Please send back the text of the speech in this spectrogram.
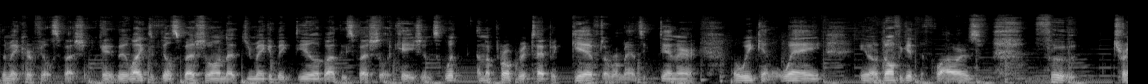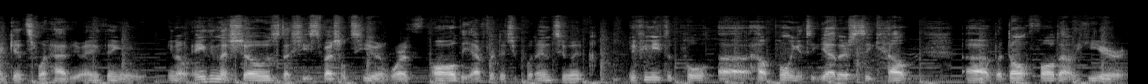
to make her feel special. Okay, they like to feel special, and that you make a big deal about these special occasions with an appropriate type of gift, a romantic dinner, a weekend away. You know, don't forget the flowers, food, trinkets, what have you. Anything you know, anything that shows that she's special to you and worth all the effort that you put into it. If you need to pull uh, help pulling it together, seek help. Uh, but don't fall down here,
